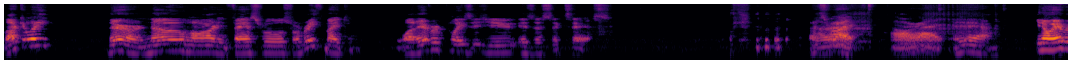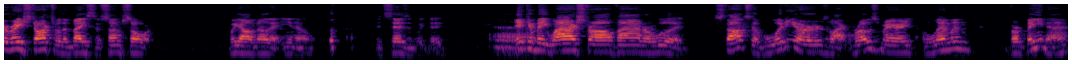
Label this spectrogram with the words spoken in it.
Luckily, there are no hard and fast rules for wreath making. Whatever pleases you is a success. That's All right. right. All right. Yeah. You know, every wreath starts with a base of some sort. We all know that, you know. It says we do. Uh, It can be wire, straw, vine, or wood. Stalks of woody herbs like rosemary, lemon, verbena,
